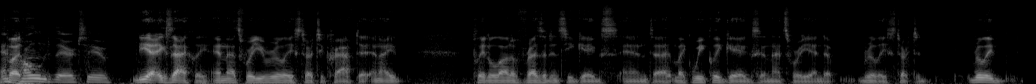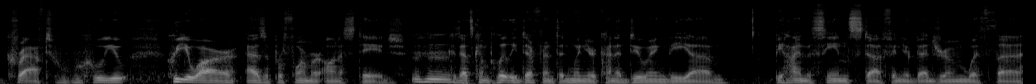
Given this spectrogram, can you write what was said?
and but- honed there too. Yeah, exactly, and that's where you really start to craft it. And I played a lot of residency gigs and uh, like weekly gigs, and that's where you end up really start to really craft who you who you are as a performer on a stage, because that's completely different than when you're kind of doing the um, behind the scenes stuff in your bedroom with. Uh,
